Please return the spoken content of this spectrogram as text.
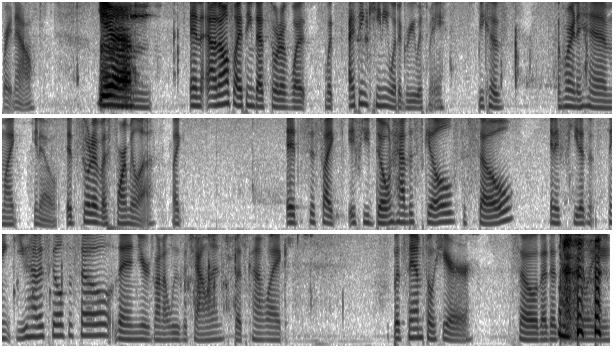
right now. yeah Um, and and also I think that's sort of what what I think Kini would agree with me because according to him, like you know, it's sort of a formula. It's just like if you don't have the skills to sew, and if he doesn't think you have the skills to sew, then you're gonna lose a challenge. But it's kind of like, but Sam's still here, so that doesn't really.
